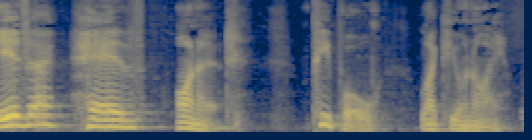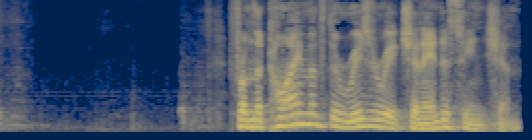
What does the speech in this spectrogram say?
ever have on it people like you and I. From the time of the resurrection and ascension,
